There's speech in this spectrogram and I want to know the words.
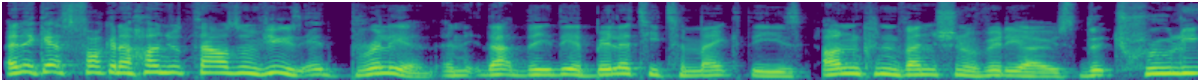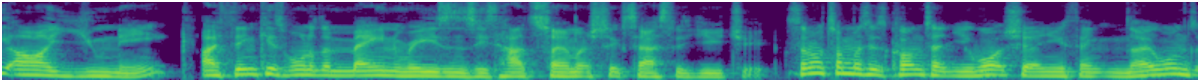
and it gets fucking 100,000 views. It's brilliant. And that the, the ability to make these unconventional videos that truly are unique, I think is one of the main reasons he's had so much success with YouTube. Some of Thomas's content, you watch it and you think no one's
